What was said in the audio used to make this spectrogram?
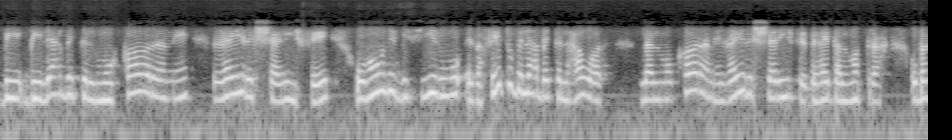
بلعبة المقارنة غير الشريفة. وهون بصيروا إذا فاتوا بلعبة الهوس للمقارنة غير الشريفة بهذا المطرح وبس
